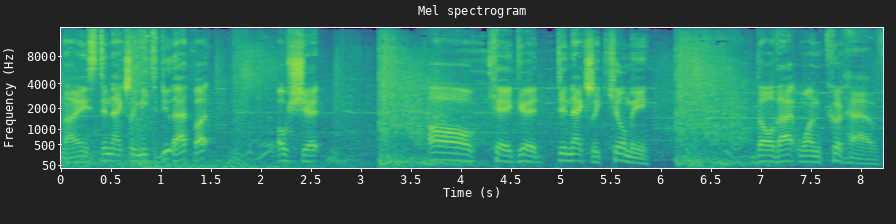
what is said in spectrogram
nice. Didn't actually need to do that, but, oh, shit. Okay, good. Didn't actually kill me. Though that one could have.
